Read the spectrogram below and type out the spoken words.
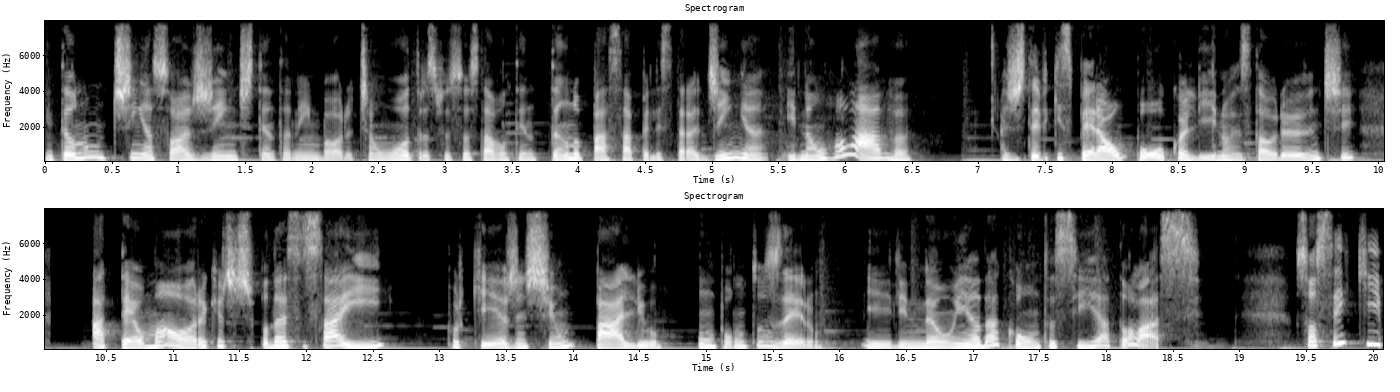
Então não tinha só a gente tentando ir embora, tinham outras pessoas que estavam tentando passar pela estradinha e não rolava. A gente teve que esperar um pouco ali no restaurante até uma hora que a gente pudesse sair, porque a gente tinha um palio 1.0 e ele não ia dar conta se atolasse. Só sei que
